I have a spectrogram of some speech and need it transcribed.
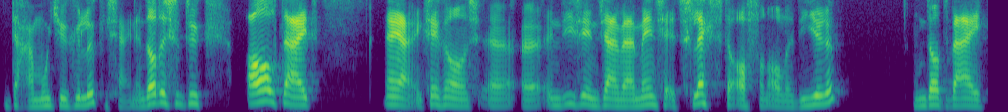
Daar moet je gelukkig zijn. En dat is natuurlijk altijd nou ja, ik zeg wel eens, in die zin zijn wij mensen het slechtste af van alle dieren. Omdat wij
